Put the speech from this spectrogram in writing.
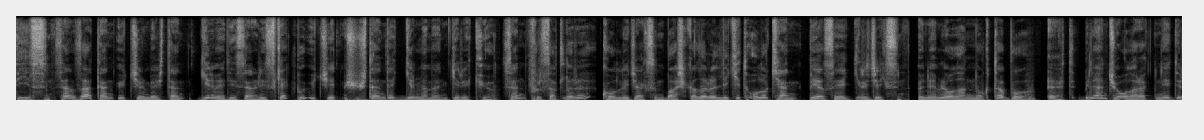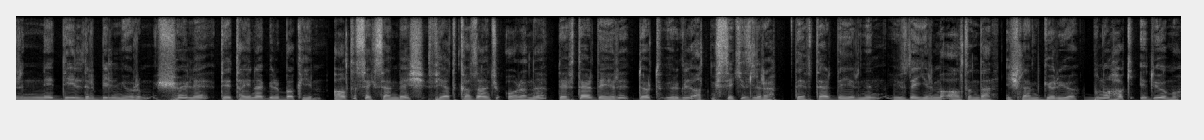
değilsin. Sen zaten 3.25'ten girmediysen riske bu 3.73'ten de girmemen gerekiyor. Sen fırsatları kollayacaksın. Başkaları likit olurken piyasaya gireceksin. Önemli olan nokta bu. Evet bilanço olarak nedir ne değildir bilmiyorum. Şöyle detayına bir bakayım. 6.85 fiyat kazanç oranı defter değeri 4,68 lira defter değerinin %20 altından işlem görüyor. Bunu hak ediyor mu?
